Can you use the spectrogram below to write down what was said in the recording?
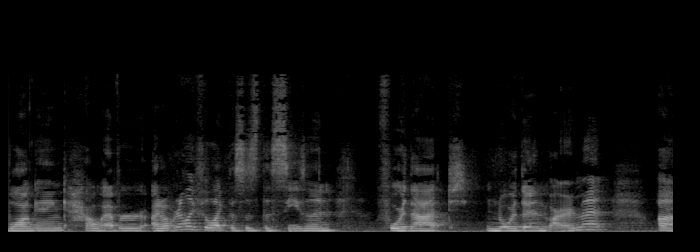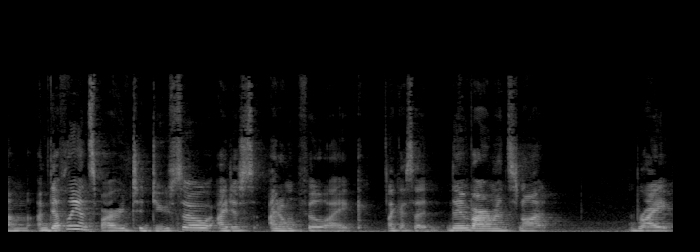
vlogging, however, I don't really feel like this is the season for that nor the environment. Um, I'm definitely inspired to do so. I just I don't feel like like I said, the environment's not right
